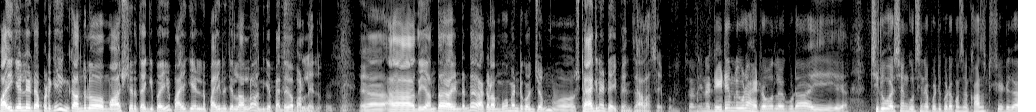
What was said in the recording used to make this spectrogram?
పైకి వెళ్ళేటప్పటికి ఇంకా అందులో మాయిశ్చర్ తగ్గిపోయి పైకి వెళ్ళిన పైన జిల్లాల్లో అందుకే పెద్దగా పడలేదు. అది అంతా ఏంటంటే అక్కడ మూమెంట్ కొంచెం స్టాగ్నేట్ అయిపోయింది చాలాసేపు. సార్ నిన్న డే టైంలో కూడా హైదరాబాద్లో కూడా ఈ చిరు వర్షం కురిసినప్పటికీ కూడా కొంచెం కాన్సన్ట్రేట్గా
